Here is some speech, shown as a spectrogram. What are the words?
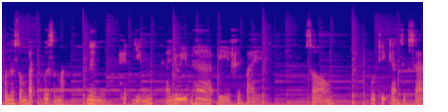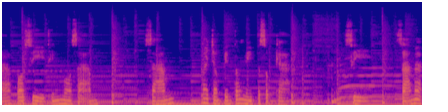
คุณสมบัติผู้สมัคร 1. เพศหญิง อายุ 25 ปีขึ้นไป 2. วุฒิการศึกษาป .4 ถึงม .3 3. ไม่จำเป็นต้องมีประสบการณ์ 4. สามารถ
